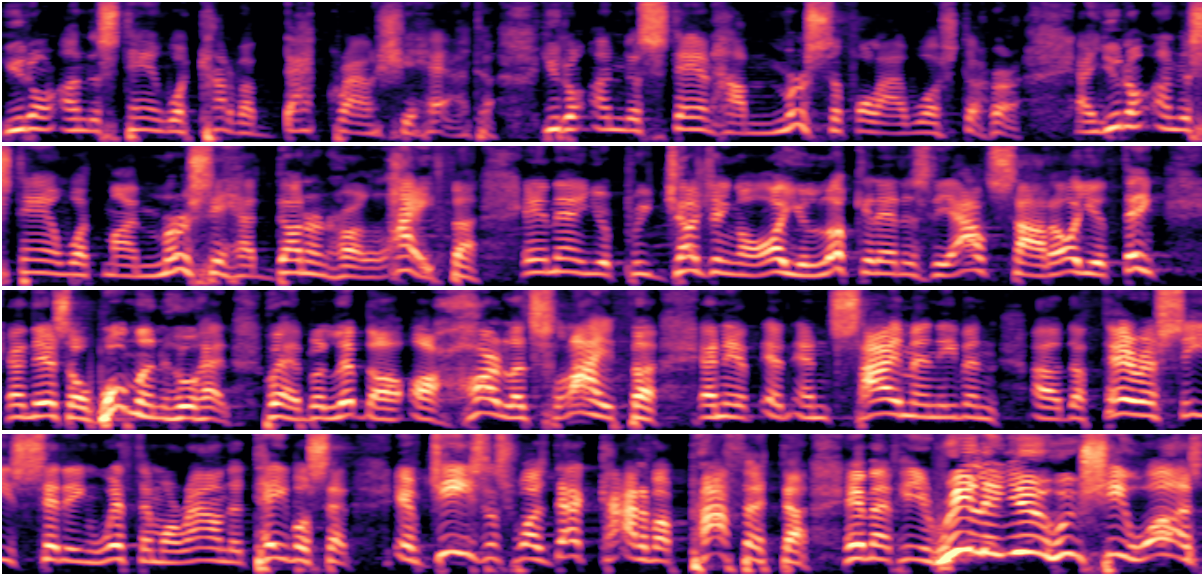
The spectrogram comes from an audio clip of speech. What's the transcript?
You don't understand what kind of a background she had. You don't understand how merciful I was to her. And you don't understand what my mercy had done in her life. Amen. You're prejudging her. All you're looking at is the outside. All you think. And there's a woman who had who had lived a, a harlot's life. And, if, and, and Simon, even uh, the Pharisees sitting with him around the table, said, If Jesus Jesus was that kind of a prophet, uh, if he really knew who she was,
